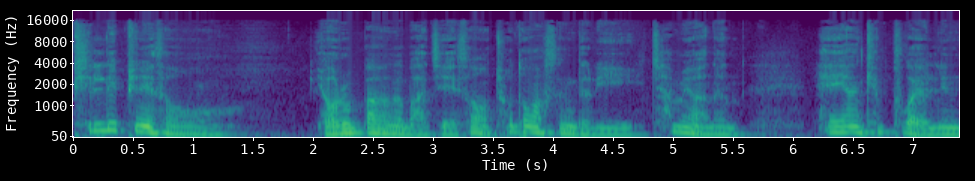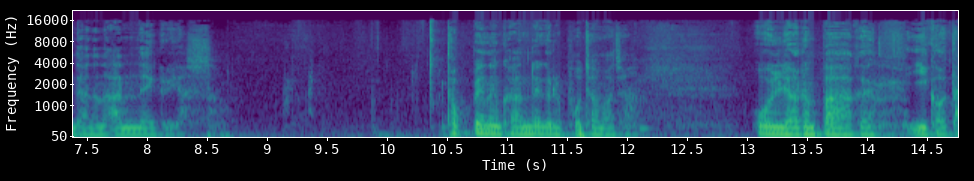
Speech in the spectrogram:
필리핀에서 여름방학을 맞이해서 초등학생들이 참여하는 해양 캠프가 열린다는 안내글이었어. 덕배는 그 안내글을 보자마자 올 여름방학은 이거다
